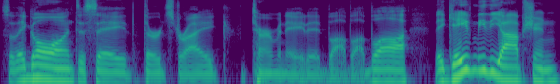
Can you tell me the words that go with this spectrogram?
So they go on to say third strike, terminated, blah, blah, blah. They gave me the option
